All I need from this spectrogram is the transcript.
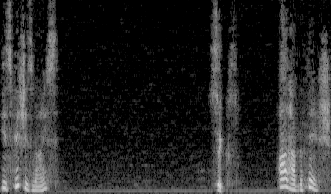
His fish is nice. 6. I'll have the fish.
